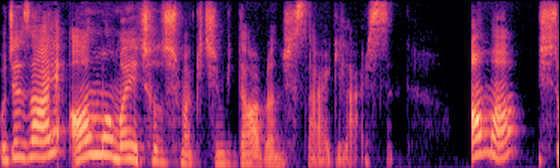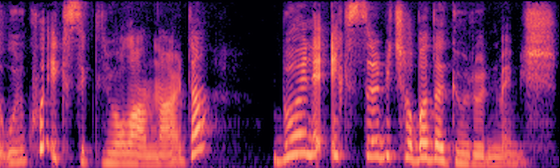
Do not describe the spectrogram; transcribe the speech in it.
o cezayı almamaya çalışmak için bir davranış sergilersin. Ama işte uyku eksikliği olanlarda böyle ekstra bir çaba da görülmemiş.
